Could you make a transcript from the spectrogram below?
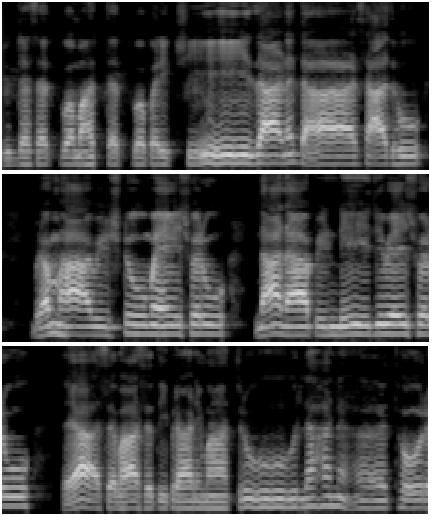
शुद्ध सत्व महत्त्व परीक्षी जाणता साधू ब्रह्मा विष्णू महेश्वरू नाना पिंडी जीवेश्वरू तया सभासती प्राणीमातृ लहान थोर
